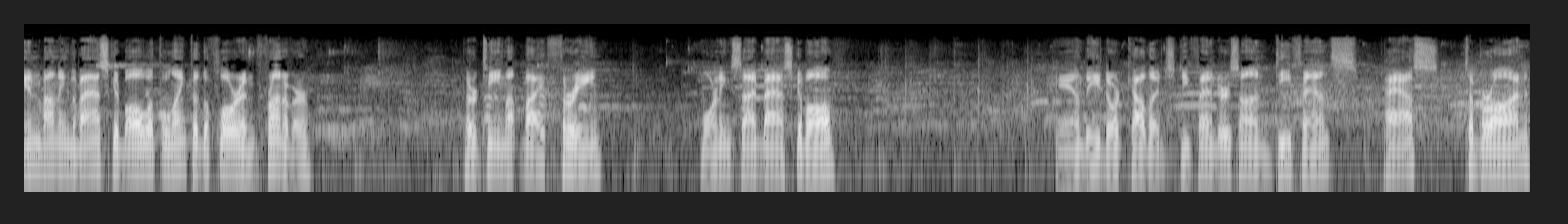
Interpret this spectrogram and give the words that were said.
inbounding the basketball with the length of the floor in front of her. Third team up by three. Morningside basketball. And the Dordt College defenders on defense. Pass to Braun.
